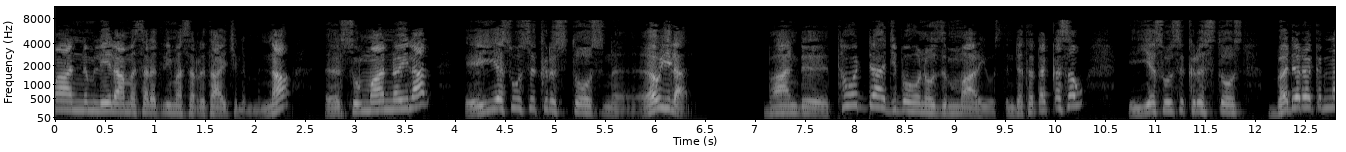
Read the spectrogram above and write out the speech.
ማንም ሌላ መሠረት ሊመሠርት አይችልም እና እርሱም ማን ነው ይላል? ኢየሱስ ክርስቶስ ነው ይላል። በአንድ ተወዳጅ በሆነው ዝማሬ ውስጥ እንደተጠቀሰው ኢየሱስ ክርስቶስ በደረቅና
